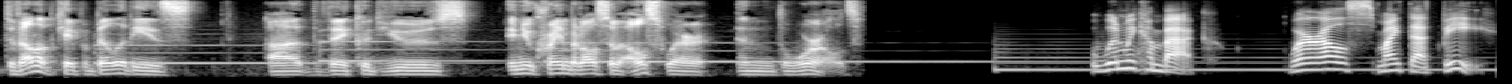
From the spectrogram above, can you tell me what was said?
develop capabilities uh, that they could use in Ukraine, but also elsewhere in the world. When we come back, where else might that be?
